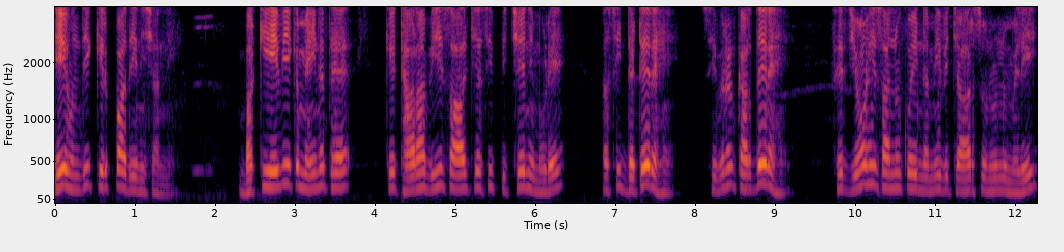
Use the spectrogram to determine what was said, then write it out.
ਇਹ ਹੁੰਦੀ ਕਿਰਪਾ ਦੀ ਨਿਸ਼ਾਨੀ। ਬਾਕੀ ਇਹ ਵੀ ਇੱਕ ਮਿਹਨਤ ਹੈ ਕਿ 18 20 ਸਾਲ 'ਚ ਅਸੀਂ ਪਿੱਛੇ ਨਹੀਂ ਮੁੜੇ, ਅਸੀਂ ਡਟੇ ਰਹੇ, ਸਿਮਰਨ ਕਰਦੇ ਰਹੇ। ਫਿਰ ਜਿਉਂ ਹੀ ਸਾਨੂੰ ਕੋਈ ਨਵੀਂ ਵਿਚਾਰ ਸੁਣਨ ਨੂੰ ਮਿਲੀ,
